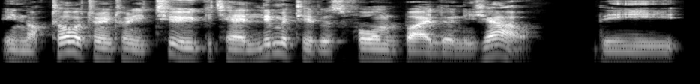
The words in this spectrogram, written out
In October 2022, Gitea Limited was formed by Lunny Xiao. The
